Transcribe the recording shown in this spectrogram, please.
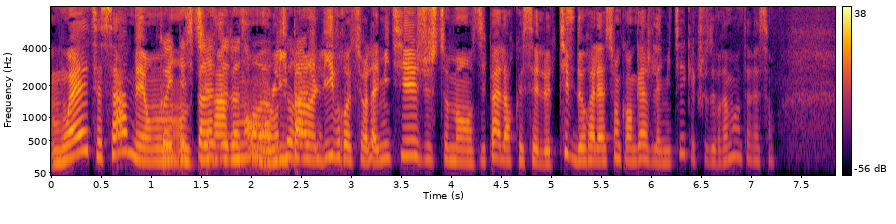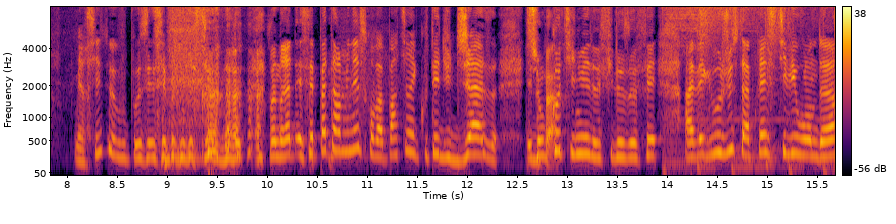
Ouais, c'est ça, mais on, on se dit disparaissent de notre rarement, on lit pas un livre sur l'amitié justement. On se dit pas alors que c'est le type de relation qu'engage l'amitié, quelque chose de vraiment intéressant. Merci de vous poser ces bonnes questions. Red. Et c'est pas terminé parce qu'on va partir écouter du jazz et donc continuer de philosopher avec vous juste après Stevie Wonder,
